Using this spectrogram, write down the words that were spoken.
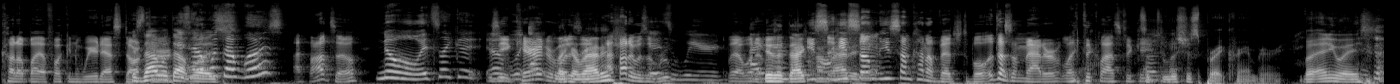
cut up by a fucking weird ass doctor. Is that what that Is that was? what that was? I thought so. No, it's like a. Is he a w- carrot I- or Like what a is he? I radish? thought it was a. It's Ru- weird. Yeah, I whatever. Here's a never- daikon he's radish. he's some he's some kind of vegetable. It doesn't matter like the classification. It's a delicious bright cranberry. But anyways, Can I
